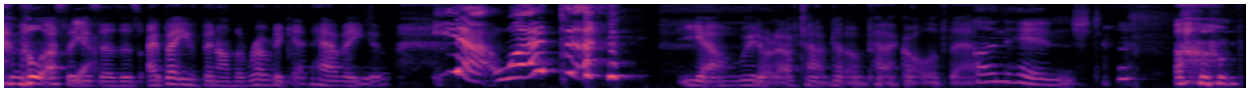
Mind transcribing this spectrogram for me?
And the last thing Yeah. he says is, I bet you've been on the road again, haven't you? Yeah, what? Yeah, we don't have time to unpack all of that. Unhinged. Um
